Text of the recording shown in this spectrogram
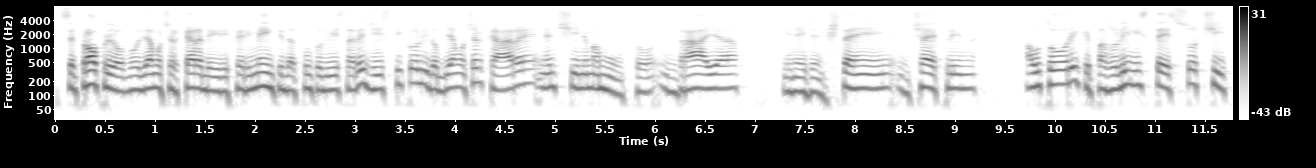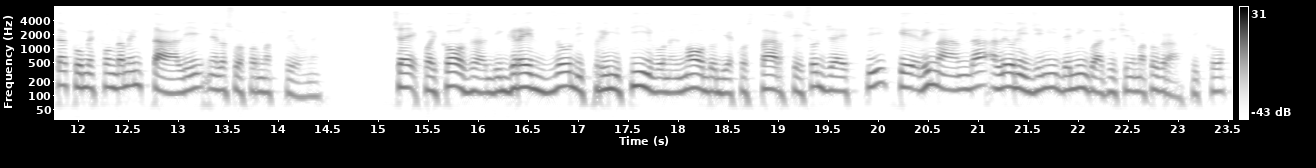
Se proprio vogliamo cercare dei riferimenti dal punto di vista registico, li dobbiamo cercare nel cinema muto, in Dreyer, in Eisenstein, in Chaplin, autori che Pasolini stesso cita come fondamentali nella sua formazione. C'è qualcosa di grezzo, di primitivo nel modo di accostarsi ai soggetti che rimanda alle origini del linguaggio cinematografico,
